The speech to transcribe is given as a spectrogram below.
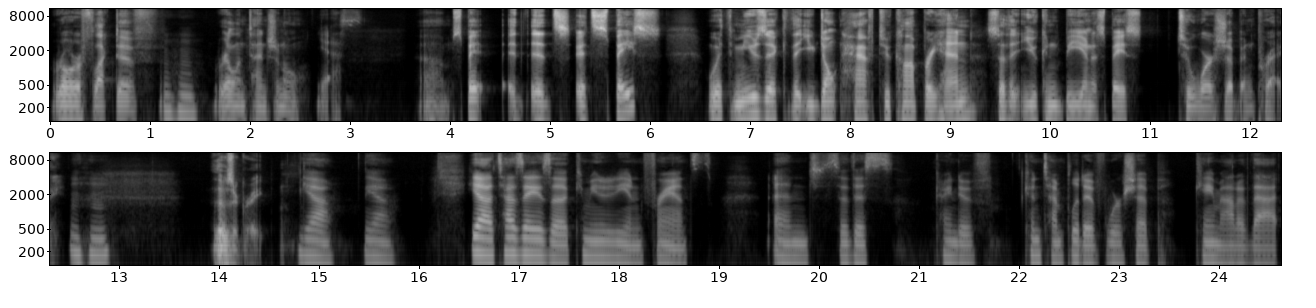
real reflective, Mm-hmm. real intentional. Yes. Um, spa- it, it's it's space with music that you don't have to comprehend, so that you can be in a space to worship and pray. Mm-hmm. Those are great. Yeah. Yeah. Yeah. Taizé is a community in France. And so this kind of contemplative worship came out of that,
